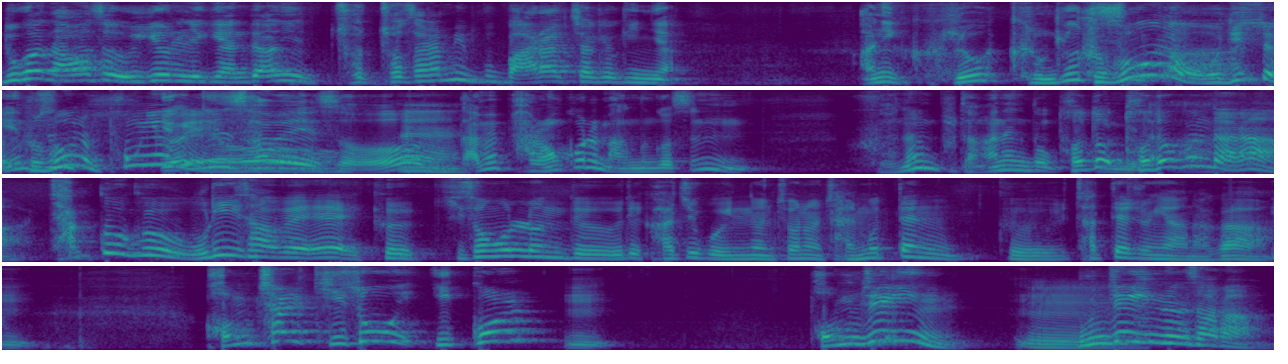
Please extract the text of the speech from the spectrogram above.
누가 나와서 의견을 얘기하는데 아니 저, 저 사람이 뭐 말할 자격이 있냐? 아니 그게 그런 게? 그거는 어디 있어요? 그거는 폭력이에요. 열린 사회에서 네. 남의 발언권을 막는 것은 그거는 부당한 행동. 더더 더더군다나 자꾸 그 우리 사회에 그 기성 언론들이 가지고 있는 저는 잘못된 그 잣대 중에 하나가 검찰 기소 이꼴 음. 범죄인 음. 문제 있는 사람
